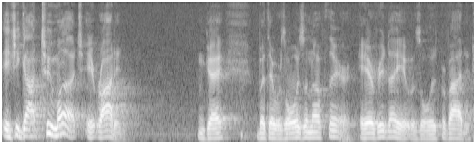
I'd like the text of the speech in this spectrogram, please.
If you got too much, it rotted. Okay? But there was always enough there. Every day it was always provided.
